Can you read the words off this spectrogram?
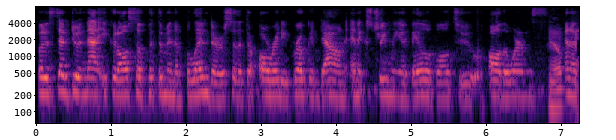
but instead of doing that, you could also put them in a blender so that they're already broken down and extremely available to all the worms yep. and other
